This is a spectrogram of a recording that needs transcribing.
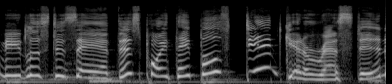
Needless to say, at this point, they both did get arrested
